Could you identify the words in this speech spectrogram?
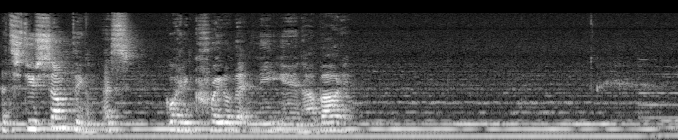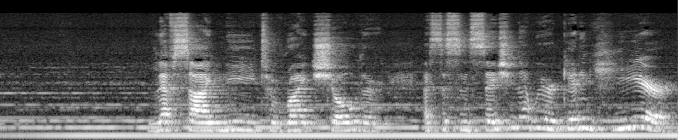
Let's do something. Let's go ahead and cradle that knee in. How about it? Left side knee to right shoulder. That's the sensation that we are getting here.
